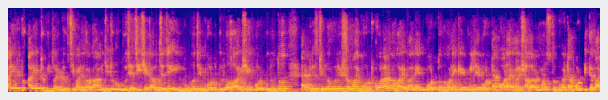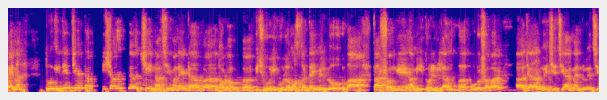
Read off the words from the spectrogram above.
আরেকটু আরেকটু ভিতরে ঢুকছি মানে ধরো আমি যেটুকু বুঝেছি সেটা হচ্ছে যে এই পুরো যে ভোটগুলো হয় সেই ভোটগুলো তো অ্যাটলিস্ট তৃণমূলের সময় ভোট করানো হয় মানে ভোট তো অনেকে মিলে ভোটটা করায় মানে সাধারণ মানুষ তো খুব একটা ভোট দিতে পারে না। তো এদের যে একটা বিশাল চেন আছে মানে একটা ধরো কিছু ওই হুলো মস্তান টাইপের লোক বা তার সঙ্গে আমি ধরে নিলাম পৌরসভার যারা রয়েছে চেয়ারম্যান রয়েছে,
